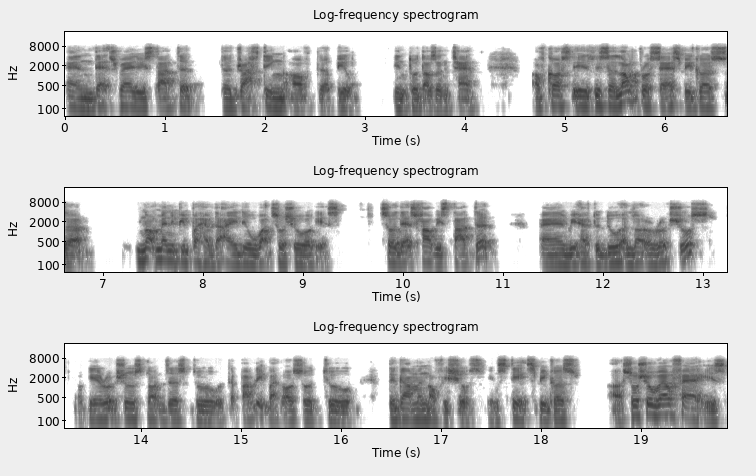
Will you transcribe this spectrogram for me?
and that's where we started the drafting of the bill in 2010. Of course, it's a long process because uh, not many people have the idea what social work is. So that's how we started and we have to do a lot of roadshows. Okay, roadshows not just to the public but also to the government officials in states because uh, social welfare is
